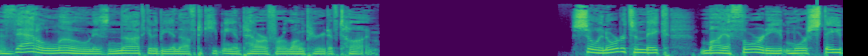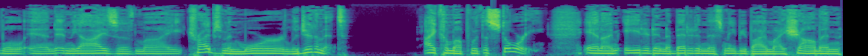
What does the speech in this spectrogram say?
that alone is not going to be enough to keep me in power for a long period of time. So in order to make my authority more stable and in the eyes of my tribesmen more legitimate, I come up with a story and I'm aided and abetted in this maybe by my shaman,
